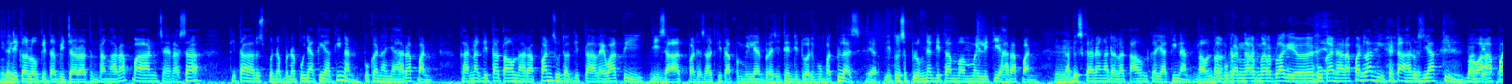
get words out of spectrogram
Okay. Jadi kalau kita bicara tentang harapan, saya rasa kita harus benar-benar punya keyakinan, bukan hanya harapan karena kita tahun harapan sudah kita lewati di hmm. saat pada saat kita pemilihan presiden di 2014 ya. itu sebelumnya kita memiliki harapan hmm. tapi sekarang adalah tahun keyakinan hmm. tahun-tahun bukan ngarep-ngarep lagi ya. bukan harapan lagi kita harus yakin bahwa okay. apa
